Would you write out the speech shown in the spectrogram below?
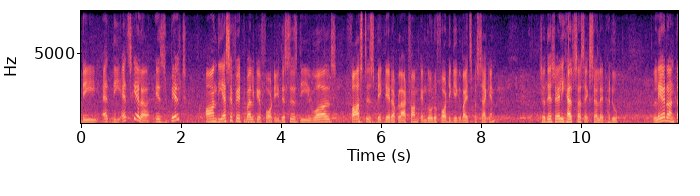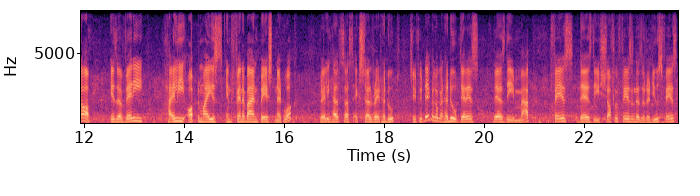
The, uh, the HScaler is built on the SFA 12K40. This is the world's fastest big data platform, can go to 40 gigabytes per second. So this really helps us accelerate Hadoop. Layered on top is a very highly optimized InfiniBand-based network. Really helps us accelerate Hadoop. So if you take a look at Hadoop, there is there's the map phase, there's the shuffle phase, and there's the reduce phase.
